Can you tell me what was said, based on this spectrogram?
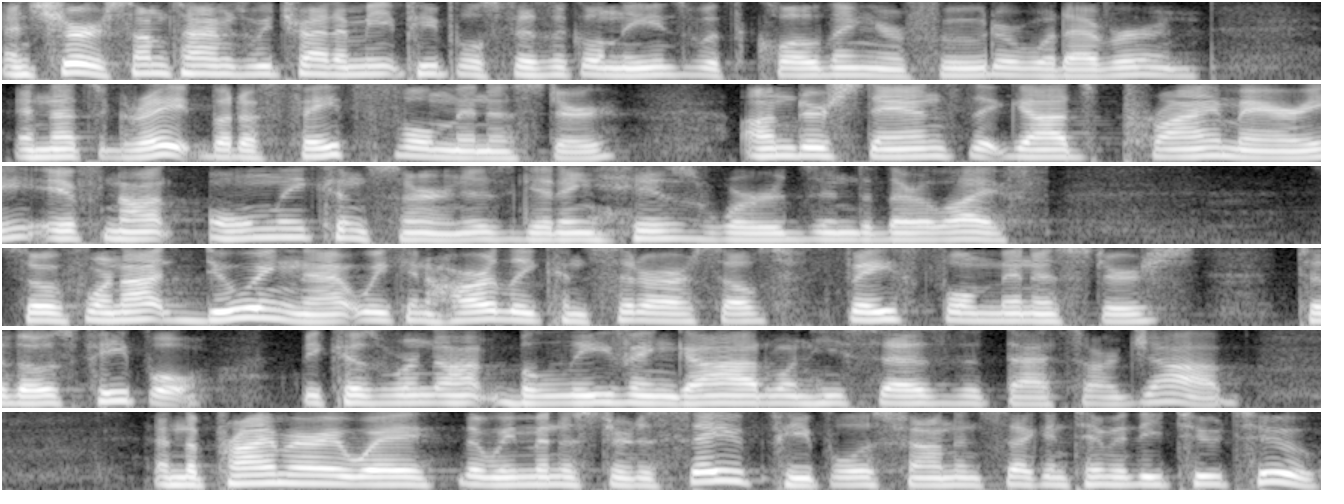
And sure, sometimes we try to meet people's physical needs with clothing or food or whatever, and, and that's great. But a faithful minister understands that God's primary, if not only concern, is getting His words into their life. So if we're not doing that, we can hardly consider ourselves faithful ministers to those people because we're not believing God when He says that that's our job. And the primary way that we minister to save people is found in 2 Timothy 2 2,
